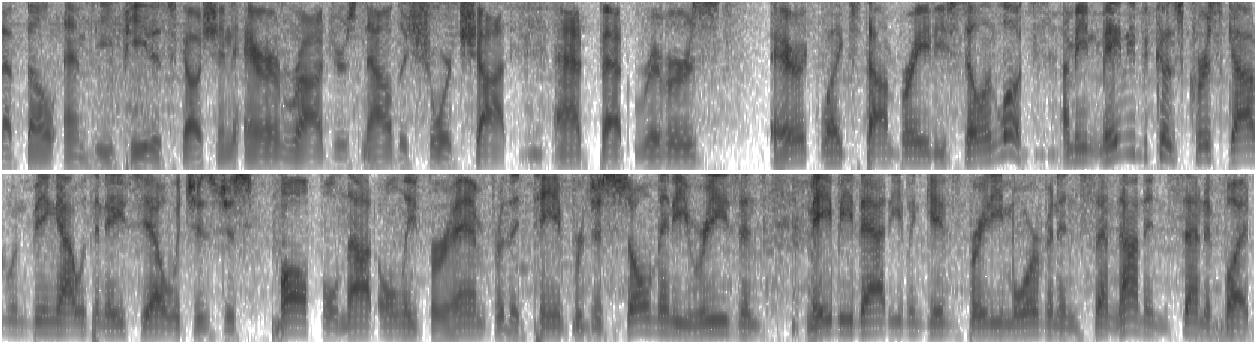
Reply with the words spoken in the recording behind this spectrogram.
NFL MVP discussion. Aaron Rodgers now the short shot at Bet Rivers. Eric likes Tom Brady still. And look, I mean, maybe because Chris Godwin being out with an ACL, which is just awful, not only for him, for the team, for just so many reasons, maybe that even gives Brady more of an incentive, not incentive, but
